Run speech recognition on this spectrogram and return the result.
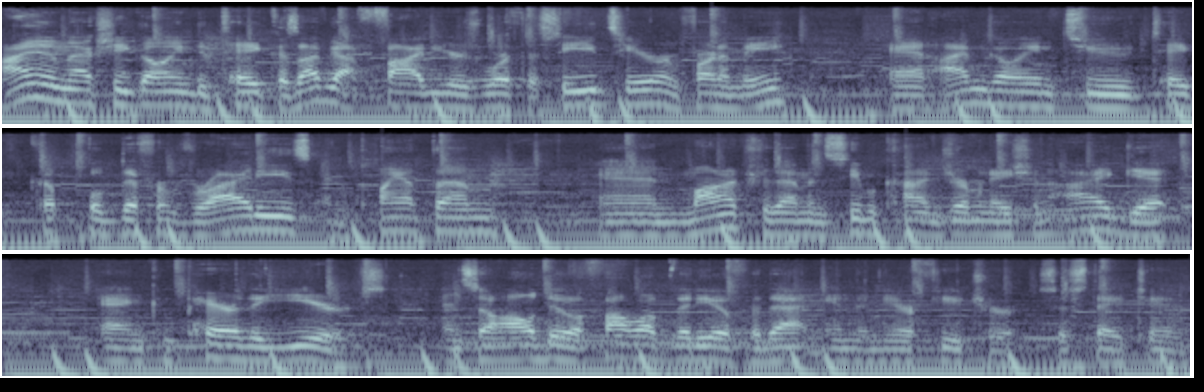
I am actually going to take, because I've got five years worth of seeds here in front of me, and I'm going to take a couple different varieties and plant them and monitor them and see what kind of germination I get and compare the years. And so I'll do a follow-up video for that in the near future, so stay tuned.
